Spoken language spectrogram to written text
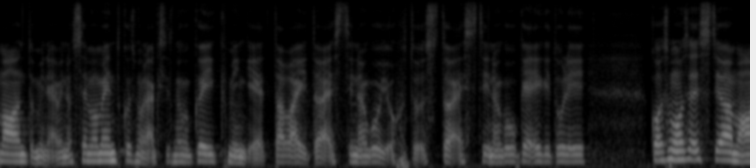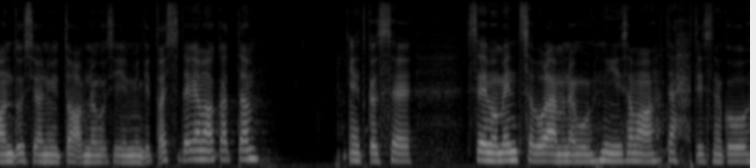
maandumine või noh, see moment, kus mul läks siis nagu kõik mingi, et davai, tõesti nagu juhtus, tõesti nagu keegi tuli kosmosest ja maandus ja nüüd tahab nagu siin mingit asja tegema hakata. et kas see, see moment saab olema nagu niisama tähtis nagu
